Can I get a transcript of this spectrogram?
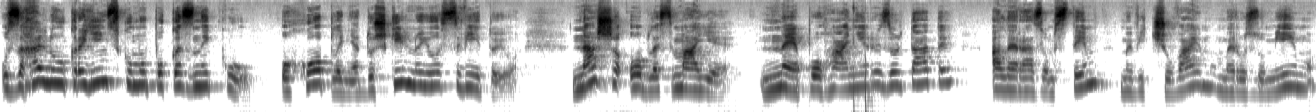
у загальноукраїнському показнику охоплення дошкільною освітою наша область має непогані результати, але разом з тим ми відчуваємо, ми розуміємо,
